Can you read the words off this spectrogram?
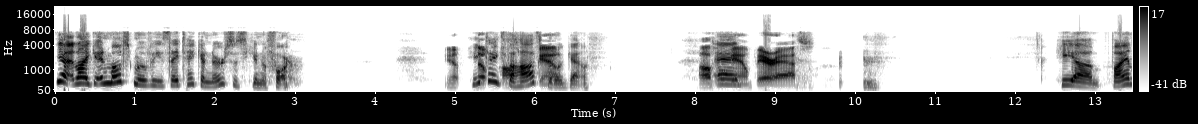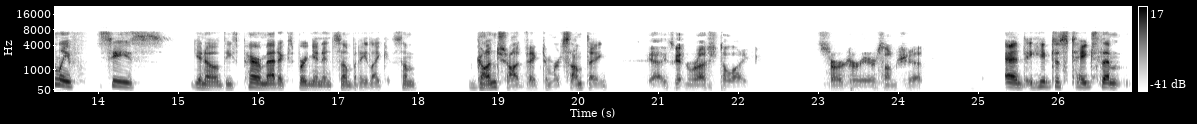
Yeah, like in most movies, they take a nurse's uniform. Yep. He Nope, takes the hospital gown. gown. Hospital And- gown, bare ass. He um finally f- sees, you know, these paramedics bringing in somebody like some gunshot victim or something. Yeah, he's getting rushed to like surgery or some shit. and he just takes them.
